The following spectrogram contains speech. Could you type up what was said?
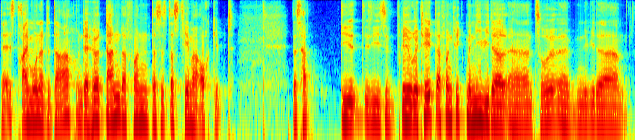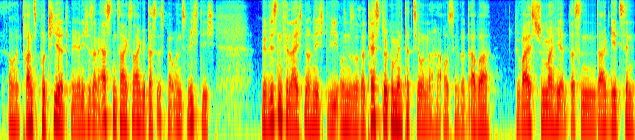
Der ist drei Monate da und der hört dann davon, dass es das Thema auch gibt das hat die, diese Priorität davon kriegt man nie wieder, äh, zurück, äh, nie wieder äh, transportiert. Wenn ich das am ersten Tag sage, das ist bei uns wichtig. Wir wissen vielleicht noch nicht, wie unsere Testdokumentation nachher aussehen wird, aber du weißt schon mal hier, das sind, da geht's hin.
